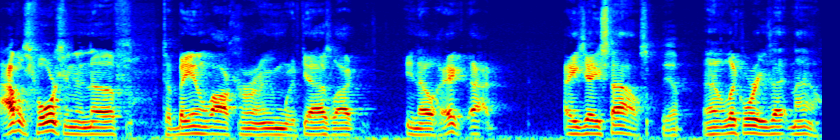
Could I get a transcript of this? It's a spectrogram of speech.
I was fortunate enough to be in the locker room with guys like, you know, hey, I, AJ Styles. Yep. And look where he's at now.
